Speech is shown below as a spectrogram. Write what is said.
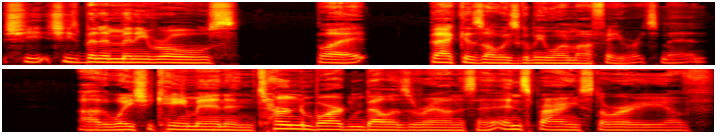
she she's been in many roles, but Beck is always gonna be one of my favorites, man. Uh, the way she came in and turned the Barden Bellas around, it's an inspiring story of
